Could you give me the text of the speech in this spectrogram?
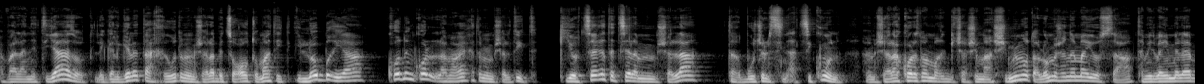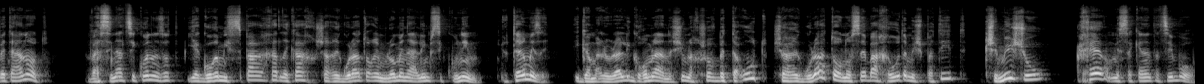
אבל הנטייה הזאת לגלגל את האחריות לממשלה בצורה אוטומטית היא לא בריאה, קודם כל למערכת הממשלתית. כי יוצרת אצל הממשלה תרבות של שנאת סיכון. הממשלה כל הזמן מרגישה שמאשימים אותה, לא משנה מה היא עושה, תמיד באים אליה בטענות. והשנאת סיכון הזאת היא הגורם מספר אחת לכך שהרגולטורים לא מנהלים סיכונים. יותר מזה, היא גם עלולה לגרום לאנשים לחשוב בטעות שהרגולטור נושא באחריות המשפטית, כשמישהו אחר מסכן את הציבור.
